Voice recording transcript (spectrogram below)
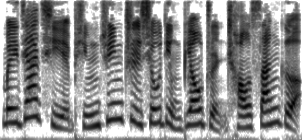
每家企业平均制修订标准超三个。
